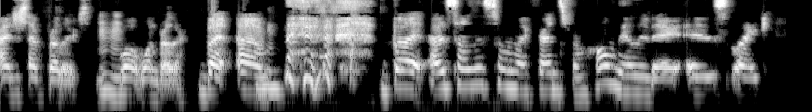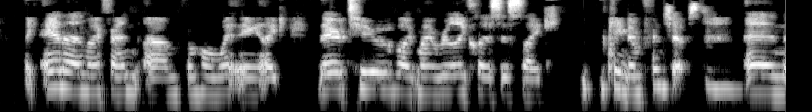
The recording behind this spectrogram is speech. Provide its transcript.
I just have brothers. Mhm. Well, one brother. But um but I was telling this to one of my friends from home the other day is like like Anna and my friend um from home Whitney, like they're two of like my really closest like kingdom friendships. And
